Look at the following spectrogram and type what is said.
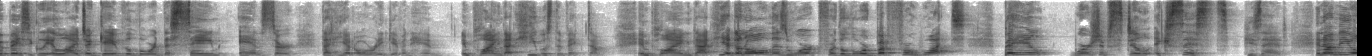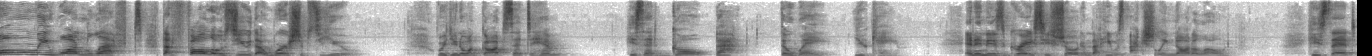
But basically, Elijah gave the Lord the same answer that he had already given him, implying that he was the victim, implying that he had done all this work for the Lord, but for what? Baal worship still exists, he said, and I'm the only one left that follows you, that worships you. Well, you know what God said to him? He said, Go back the way you came. And in his grace, he showed him that he was actually not alone. He said,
